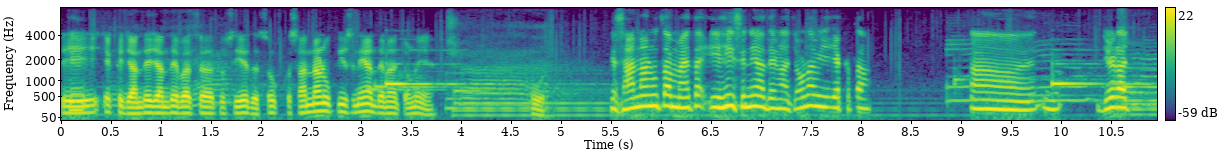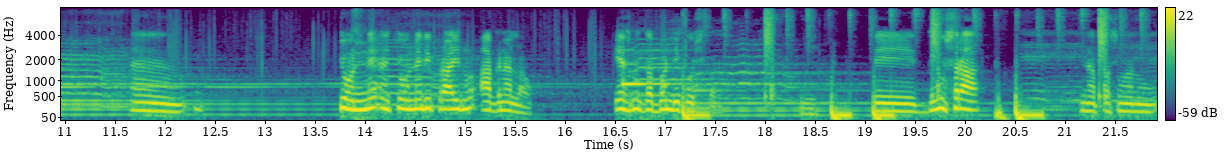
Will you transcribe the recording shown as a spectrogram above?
ਤੇ ਇੱਕ ਜਾਂਦੇ ਜਾਂਦੇ ਬਸ ਤੁਸੀਂ ਇਹ ਦੱਸੋ ਕਿਸਾਨਾਂ ਨੂੰ ਕੀ ਸੁਨੇਹਾ ਦੇਣਾ ਚਾਹੁੰਦੇ ਆ? ਹੋਰ। ਕਿਸਾਨਾਂ ਨੂੰ ਤਾਂ ਮੈਂ ਤਾਂ ਇਹੀ ਸੁਨੇਹਾ ਦੇਣਾ ਚਾਹਣਾ ਵੀ ਇੱਕ ਤਾਂ ਜਿਹੜਾ ਝੋਨੇ ਝੋਨੇ ਦੀ ਪਰਾਲੀ ਨੂੰ ਅੱਗ ਨਾ ਲਾਓ ਇਸ ਨੂੰ ਦੱਬਣ ਦੀ ਕੋਸ਼ਿਸ਼ ਕਰੋ। ਤੇ ਦੂਸਰਾ ਇਹਨਾਂ ਪਸ਼ੂਆਂ ਨੂੰ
